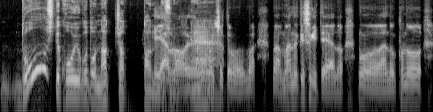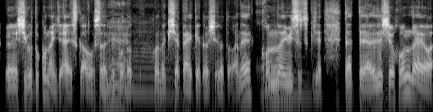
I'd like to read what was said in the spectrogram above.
どうしてこういうことになっちゃったんでしょうか、ね、いやもうちょっとままあ間抜けすぎてあのもうあのこの、えー、仕事来ないんじゃないですか。おそらくこの、ね、この記者会見の仕事はね。こんなにミスつきじゃ。だってあれでしょ本来は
